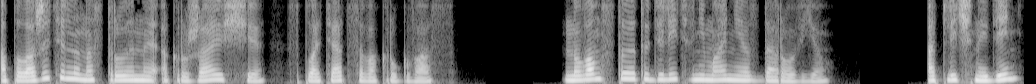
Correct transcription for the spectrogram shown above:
а положительно настроенные окружающие сплотятся вокруг вас. Но вам стоит уделить внимание здоровью. Отличный день,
